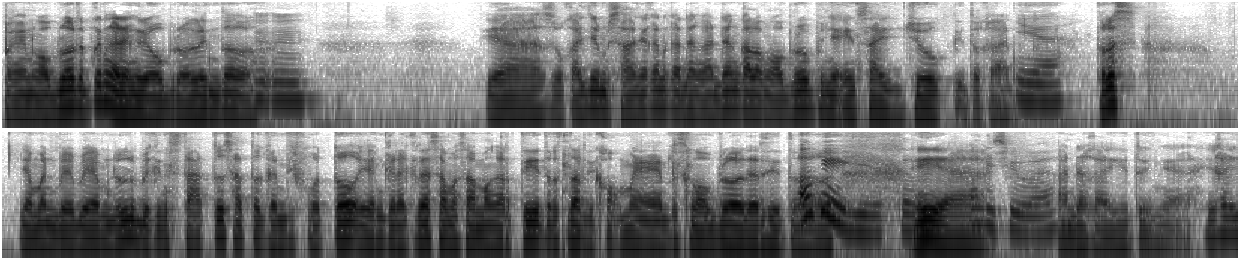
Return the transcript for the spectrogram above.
pengen ngobrol tapi kan nggak ada yang diobrolin tuh. Mm-mm. Ya suka aja. Misalnya kan kadang-kadang kalau ngobrol punya inside joke gitu kan. Iya. Terus zaman BBM dulu bikin status atau ganti foto yang kira-kira sama-sama ngerti terus ntar di komen terus ngobrol dari situ. Oke gitu. Iya. oh, ada kayak gitunya. Ya kayak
